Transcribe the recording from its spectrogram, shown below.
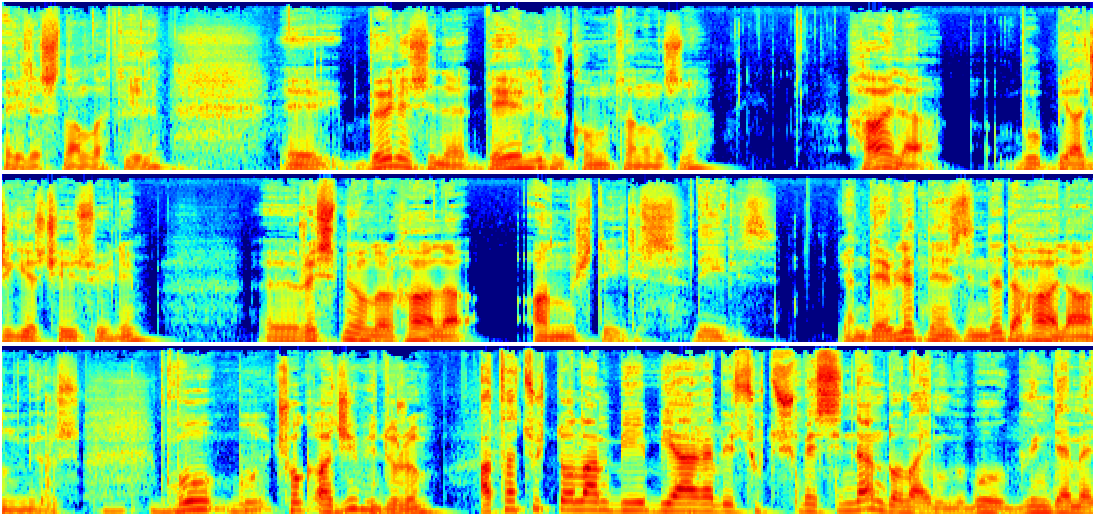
eylesin Allah diyelim. Ee, böylesine değerli bir komutanımızı hala bu bir acı gerçeği söyleyeyim. E, resmi olarak hala anmış değiliz. Değiliz. Yani devlet nezdinde de hala anmıyoruz. Bu bu çok acı bir durum. Atatürk'te olan bir bir ara bir sürtüşmesinden dolayı mı bu gündeme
